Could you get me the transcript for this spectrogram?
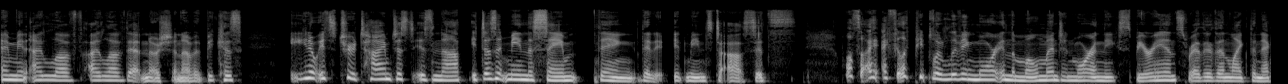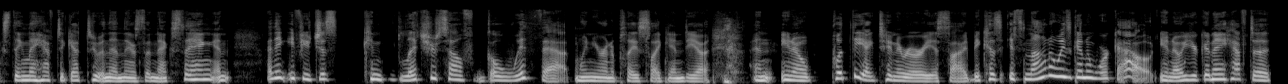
I mean, I love, I love that notion of it because you know, it's true. Time just is not, it doesn't mean the same thing that it, it means to us. It's, also, I, I, feel like people are living more in the moment and more in the experience rather than like the next thing they have to get to and then there's the next thing. And I think if you just can let yourself go with that when you're in a place like India and, you know, put the itinerary aside because it's not always going to work out. You know, you're going to have to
